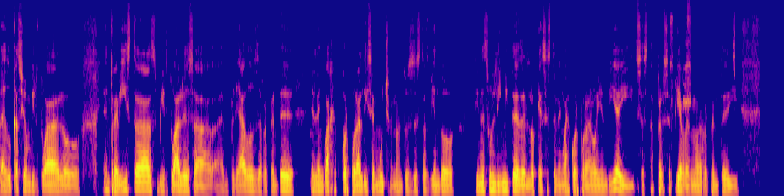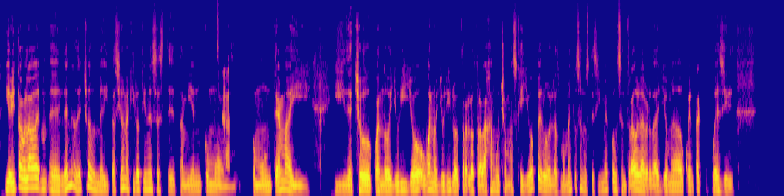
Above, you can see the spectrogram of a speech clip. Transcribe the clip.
educación virtual o entrevistas virtuales a, a, empleados, de repente el lenguaje corporal dice mucho, ¿no? Entonces estás viendo tienes un límite de lo que es este lenguaje corporal hoy en día y se, está, se pierde, ¿no? De repente. Y, y ahorita hablaba eh, Elena, de hecho, de meditación, aquí lo tienes este, también como, como un tema y, y de hecho, cuando Yuri y yo, o bueno, Yuri lo, lo, trabaja mucho más que yo, pero los momentos en los que sí me he concentrado, la verdad, yo me he dado cuenta que pues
